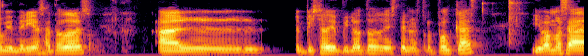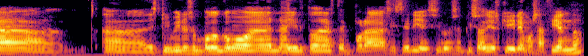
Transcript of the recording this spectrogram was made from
bienvenidos a todos al episodio piloto de este nuestro podcast y vamos a, describiros un poco cómo van a ir todas las temporadas y series y los episodios que iremos haciendo,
